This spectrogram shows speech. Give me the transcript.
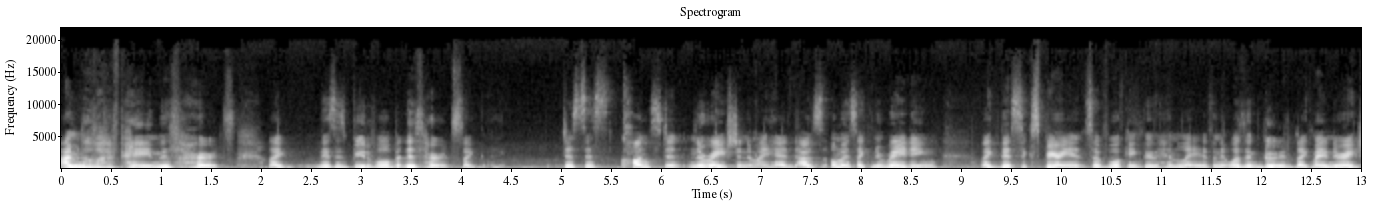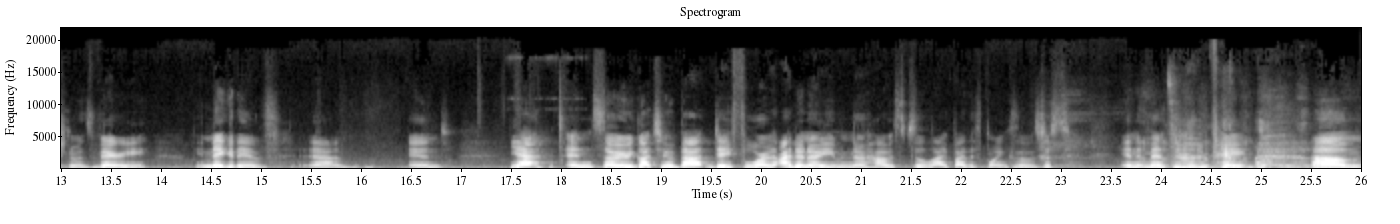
I'm in a lot of pain. This hurts. Like, this is beautiful, but this hurts. Like, just this constant narration in my head. I was almost like narrating like this experience of walking through the Himalayas, and it wasn't good. Like my narration was very negative, um, and yeah. And so we got to about day four. I don't know even know how I was still alive by this point because I was just in immense amount of pain. Um,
